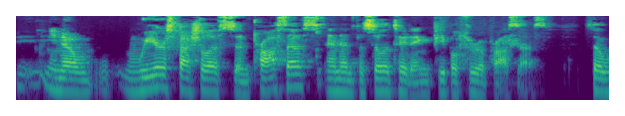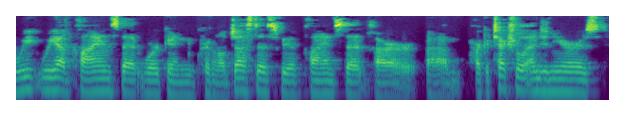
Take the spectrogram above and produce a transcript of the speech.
you know, we are specialists in process and in facilitating people through a process. So we, we have clients that work in criminal justice. We have clients that are um, architectural engineers.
